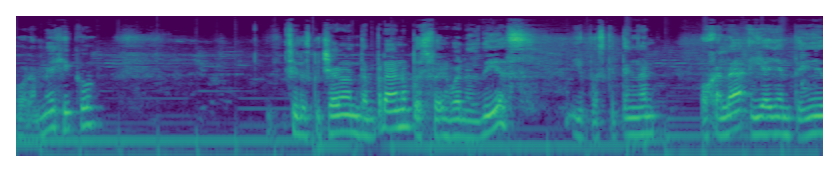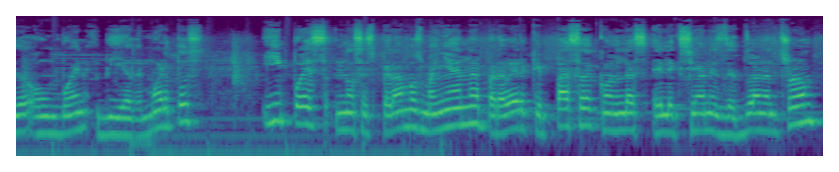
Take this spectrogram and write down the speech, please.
hora México si lo escucharon temprano, pues fue buenos días y pues que tengan, ojalá y hayan tenido un buen día de muertos. Y pues nos esperamos mañana para ver qué pasa con las elecciones de Donald Trump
